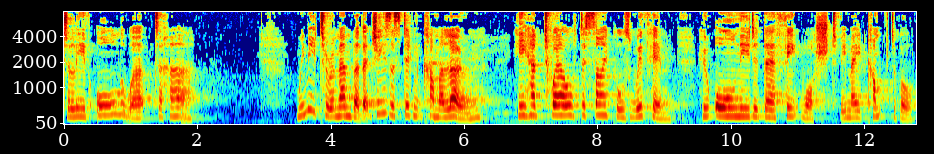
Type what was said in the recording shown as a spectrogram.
to leave all the work to her. We need to remember that Jesus didn't come alone, He had 12 disciples with him who all needed their feet washed to be made comfortable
